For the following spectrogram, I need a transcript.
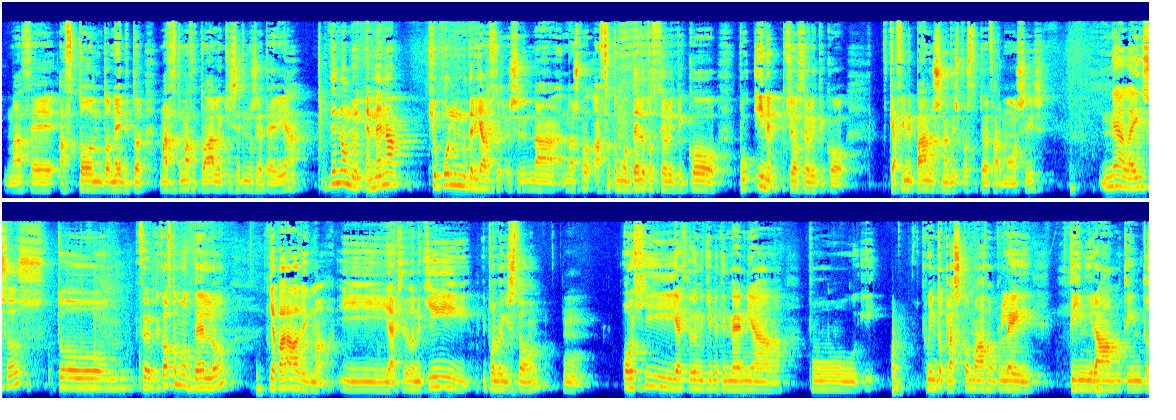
μάθε αυτόν τον editor, μάθε αυτό, μάθε το άλλο και είσαι έτοιμος για εταιρεία; Δεν νομίζω. Εμένα πιο πολύ μου ταιριάζει αυτό, σε- να, να σου πω, αυτό το μοντέλο το θεωρητικό, που είναι πιο θεωρητικό και αφήνει πάνω σου να δεις πώς θα το εφαρμόσεις. Ναι, αλλά ίσως το θεωρητικό αυτό μοντέλο, για παράδειγμα, η αρχιτεκτονική υπολογιστών, όχι η αρχιτεκτονική με την έννοια που, που είναι το κλασικό μάθημα που λέει τι είναι η RAM, τι είναι το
